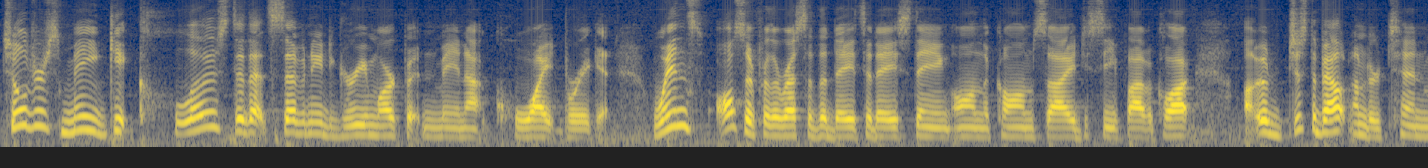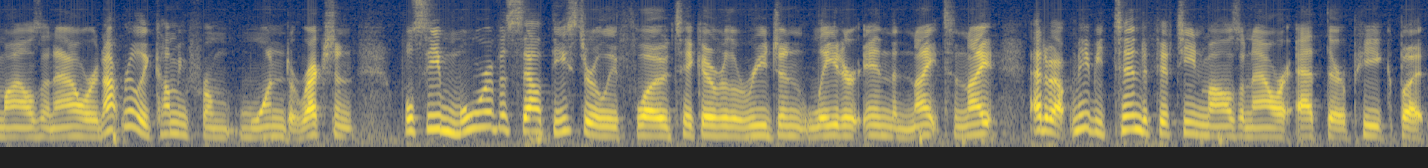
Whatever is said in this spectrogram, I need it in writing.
Childress may get close to that 70 degree mark, but may not quite break it. Winds also for the rest of the day today staying on the calm side. You see 5 o'clock, uh, just about under 10 miles an hour, not really coming from one direction. We'll see more of a southeasterly flow take over the region later in the night tonight at about maybe 10 to 15 miles an hour at their peak, but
